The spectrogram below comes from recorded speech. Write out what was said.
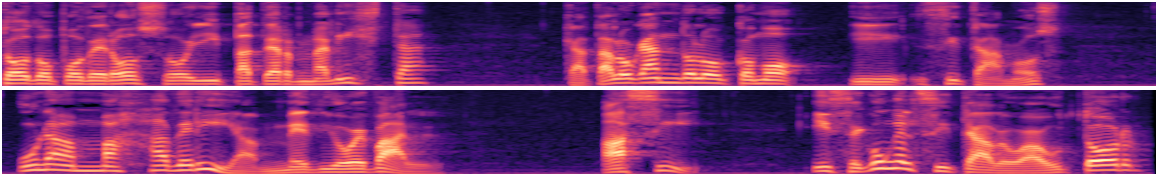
todopoderoso y paternalista, catalogándolo como, y citamos, una majadería medioeval. Así, y según el citado autor,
